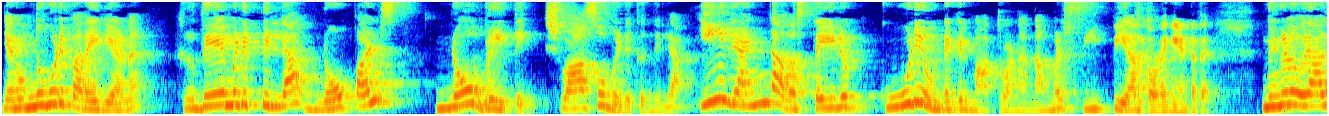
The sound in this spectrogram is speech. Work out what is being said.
ഞാൻ ഒന്നുകൂടി പറയുകയാണ്. ഹൃദയമിടിപ്പില്ല നോ പൾസ് നോ ബ്രീത്തിങ് ശ്വാസവും എടുക്കുന്നില്ല. ഈ രണ്ട് അവസ്ഥയിലും കൂടി ഉണ്ടെങ്കിൽ മാത്രമാണ് നമ്മൾ സി പി ആർ തുടങ്ങേണ്ടത്. നിങ്ങൾ ഒരാൾ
